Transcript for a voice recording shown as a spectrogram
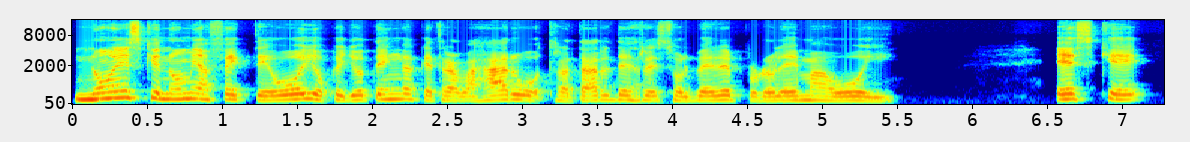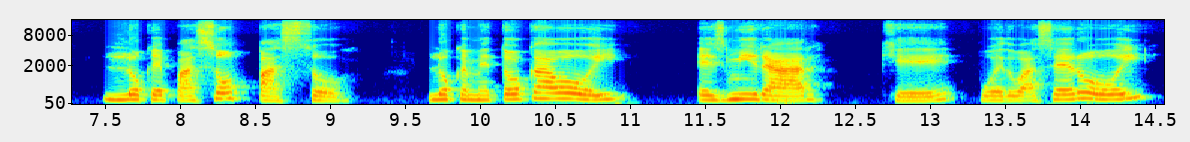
No es que no me afecte hoy o que yo tenga que trabajar o tratar de resolver el problema hoy. Es que lo que pasó, pasó. Lo que me toca hoy es mirar qué puedo hacer hoy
